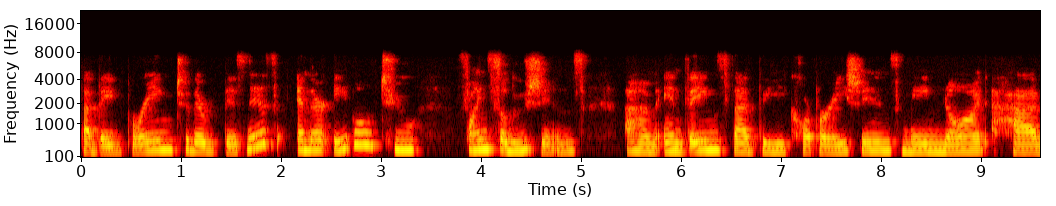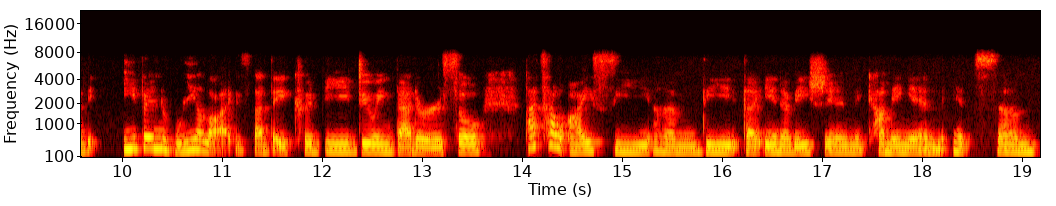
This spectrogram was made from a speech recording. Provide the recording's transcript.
that they bring to their business and they're able to find solutions um, and things that the corporations may not have even realize that they could be doing better. So that's how I see um, the the innovation coming in. It's um,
